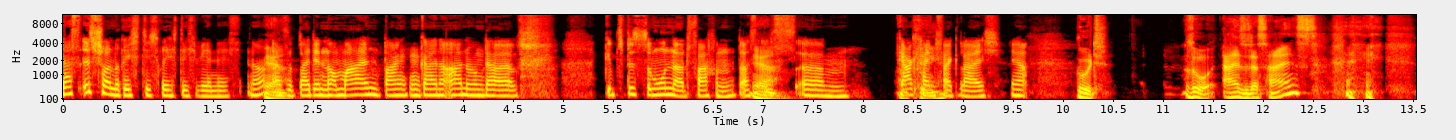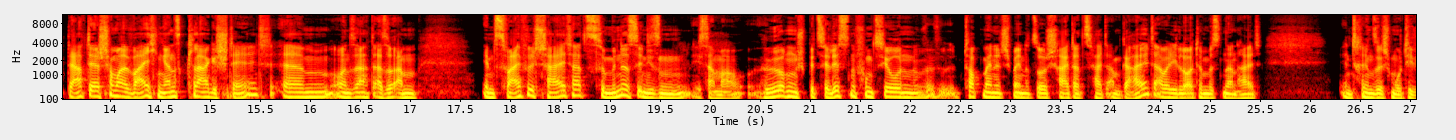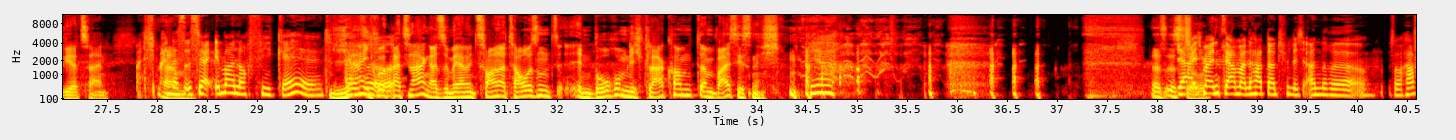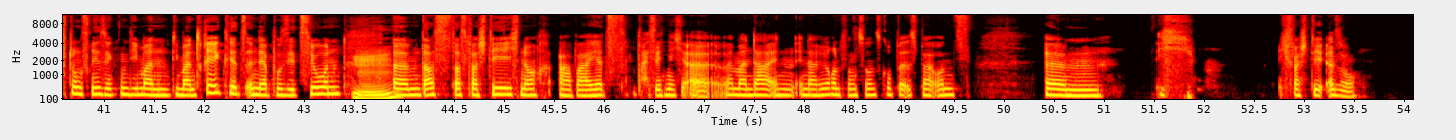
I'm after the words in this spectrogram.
das ist schon richtig, richtig wenig. Ne? Ja. Also bei den normalen Banken, keine Ahnung, da gibt's bis zum hundertfachen. Das ja. ist ähm, gar okay. kein Vergleich. Ja. Gut. So, also das heißt, da habt ihr schon mal Weichen ganz klar gestellt ähm, und sagt, also am im Zweifel scheitert zumindest in diesen, ich sag mal, höheren Spezialistenfunktionen, Top-Management und so, scheitert es halt am Gehalt, aber die Leute müssen dann halt intrinsisch motiviert sein. Und ich meine, das ähm, ist ja immer noch viel Geld. Ja, also, ich wollte gerade sagen, also wer mit 200.000 in Bochum nicht klarkommt, dann weiß ich es nicht. Ja. das ist ja, so. ich meine, klar, man hat natürlich andere so Haftungsrisiken, die man, die man trägt jetzt in der Position. Mhm. Ähm, das, das verstehe ich noch. Aber jetzt weiß ich nicht, äh, wenn man da in, in einer höheren Funktionsgruppe ist bei uns, ähm, ich, ich verstehe, also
